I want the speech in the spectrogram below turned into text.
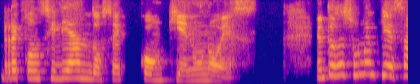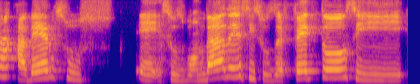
reconciliándose con quien uno es. Entonces uno empieza a ver sus, eh, sus bondades y sus defectos y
